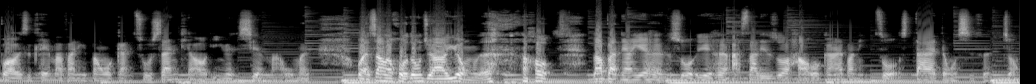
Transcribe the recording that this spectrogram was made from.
不好意思，可以麻烦你帮我赶出三条姻缘线吗？我们晚上的活动就要用了。然后老板娘也很说，也很阿萨里说，好，我刚才帮你做，大概等我十分钟。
